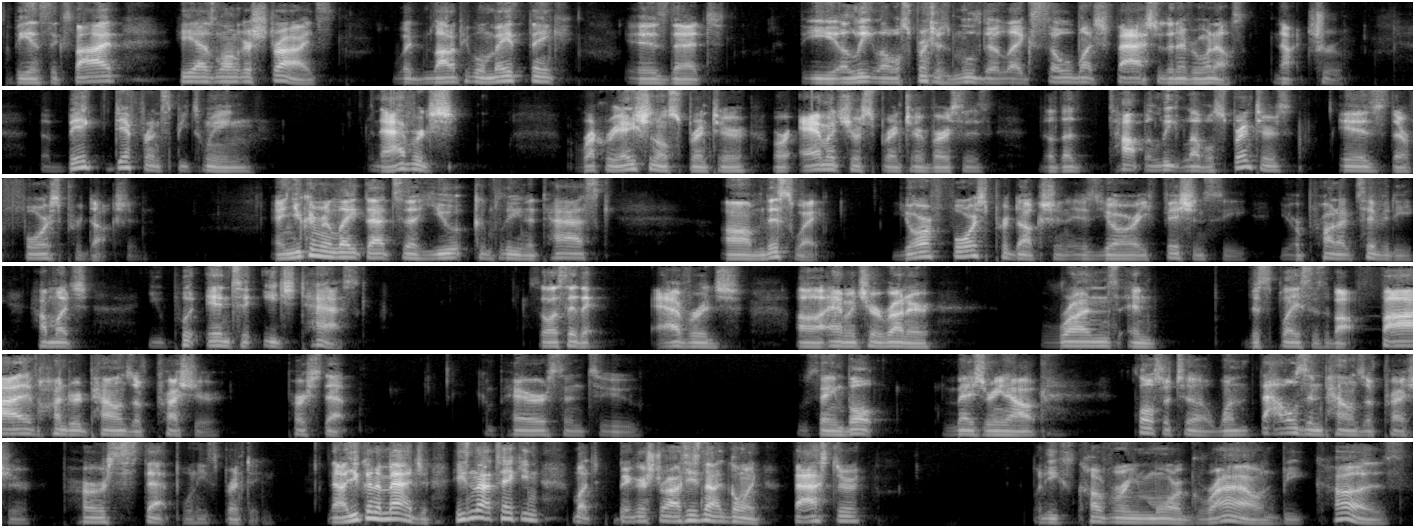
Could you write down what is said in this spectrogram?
Being six-five, he has longer strides. What a lot of people may think is that the elite level sprinters move their legs so much faster than everyone else. Not true the big difference between an average recreational sprinter or amateur sprinter versus the, the top elite level sprinters is their force production. And you can relate that to you completing a task um, this way your force production is your efficiency, your productivity, how much you put into each task. So let's say the average uh, amateur runner runs and displaces about 500 pounds of pressure per step, comparison to Usain Bolt measuring out closer to 1,000 pounds of pressure per step when he's sprinting. Now you can imagine he's not taking much bigger strides. He's not going faster, but he's covering more ground because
